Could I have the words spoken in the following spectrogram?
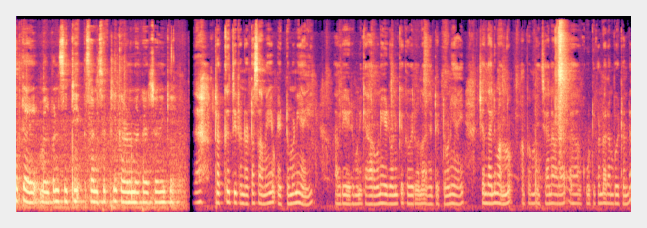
സൺസെറ്റായി മെൽബൺ സിറ്റി സൺസെറ്റിൽ കാണുന്ന കാഴ്ച എനിക്ക്. ട്രക്ക് എത്തിയിട്ടുണ്ട് കേട്ടോ. സമയം എട്ട് മണിയായി. അവർ ഏഴ് മണിക്ക് ആറ് മണി ഏഴ് മണിക്കൊക്കെ വരുമെന്ന് പറഞ്ഞിട്ട് എട്ട് മണിയായി. പക്ഷെ എന്തായാലും വന്നു. അപ്പം ഇച്ചാൻ അവരെ കൂട്ടിക്കൊണ്ട് വരാൻ പോയിട്ടുണ്ട്.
